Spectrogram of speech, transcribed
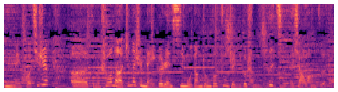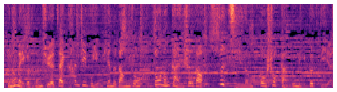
嗯，没错。其实。呃，怎么说呢？真的是每个人心目当中都住着一个属于自己的小王子。可能每个同学在看这部影片的当中，都能感受到自己能够受感动的一个点。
